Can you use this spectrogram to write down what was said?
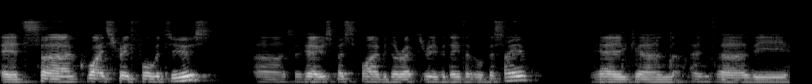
It's uh, quite straightforward to use. Uh, so here you specify the directory the data will be saved. Here you can enter the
